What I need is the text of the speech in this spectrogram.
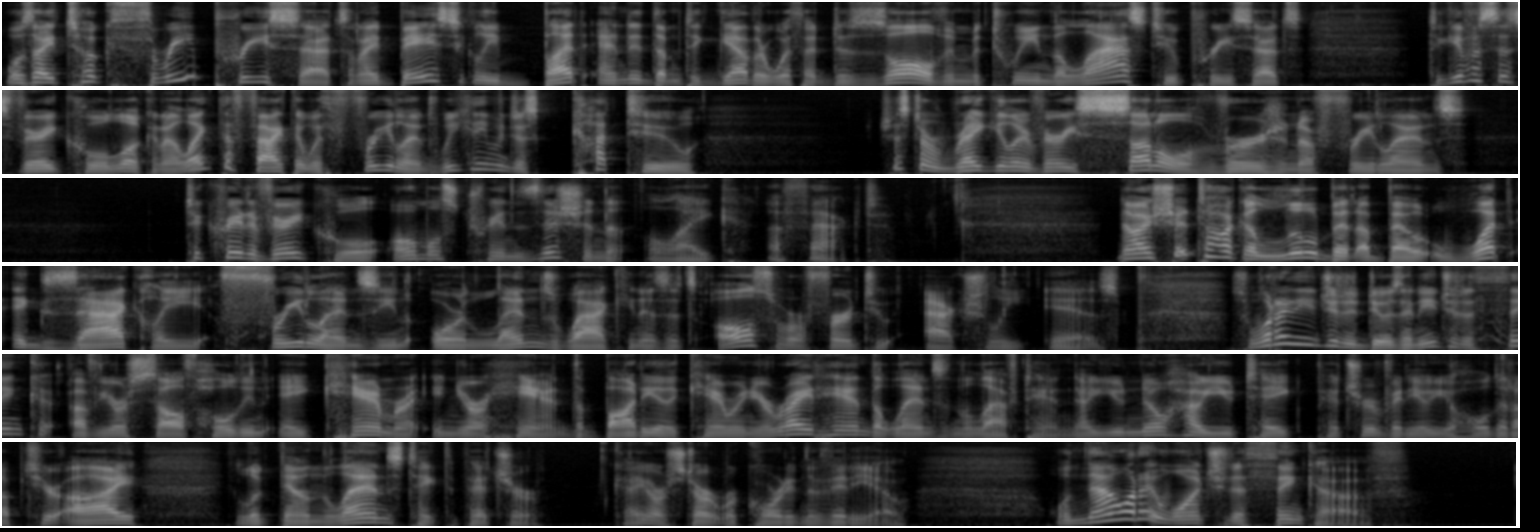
was I took three presets and I basically butt ended them together with a dissolve in between the last two presets to give us this very cool look. And I like the fact that with Freelens, we can even just cut to just a regular, very subtle version of Freelens to create a very cool, almost transition-like effect. Now I should talk a little bit about what exactly freelensing or lens whacking as it's also referred to actually is. So what I need you to do is I need you to think of yourself holding a camera in your hand, the body of the camera in your right hand, the lens in the left hand. Now you know how you take picture video, you hold it up to your eye, you look down the lens, take the picture, okay, or start recording the video. Well now what I want you to think of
